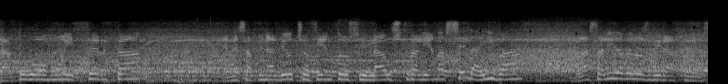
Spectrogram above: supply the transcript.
La tuvo muy cerca en esa final de 800 y la australiana se la iba a la salida de los virajes.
